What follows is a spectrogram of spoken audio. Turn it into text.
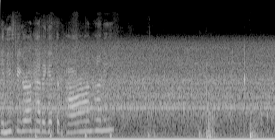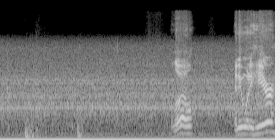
Can you figure out how to get the power on, honey? Hello? Anyone here?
